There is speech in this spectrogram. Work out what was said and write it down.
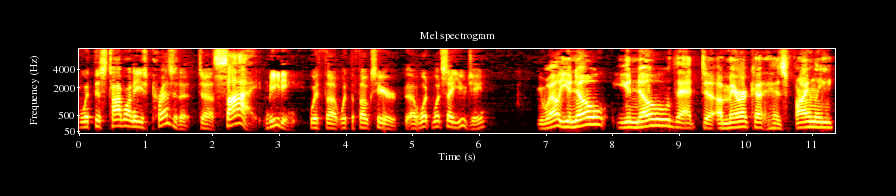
with this Taiwanese president uh, Tsai meeting with uh, with the folks here? Uh, what what say you, Gene? Well, you know, you know that uh, America has finally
